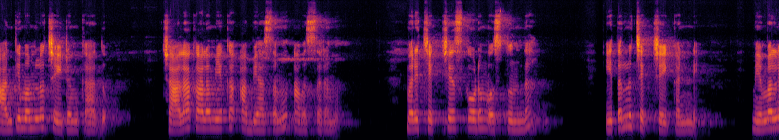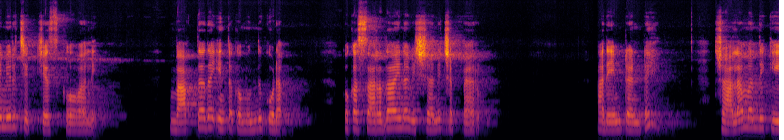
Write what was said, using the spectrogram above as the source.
అంతిమంలో చేయటం కాదు. చాలా కాలం యొక్క అభ్యాసము అవసరము. మరి చెక్ చేసుకోవడం వస్తుందా? ఇతరులను చెక్ చేయకండి. మిమ్మల్ని మీరు చెక్ చేసుకోవాలి. బాప్తాద ఇంతకు ముందు కూడా ఒక సరదా అయిన విషయాన్ని చెప్పారు. అదేమిటంటే చాలామందికి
